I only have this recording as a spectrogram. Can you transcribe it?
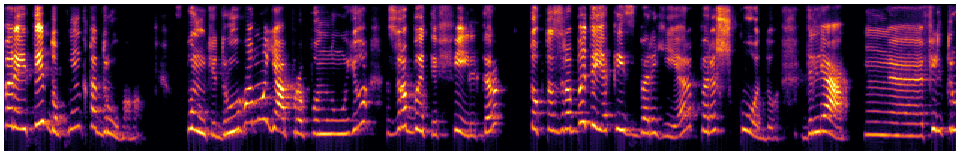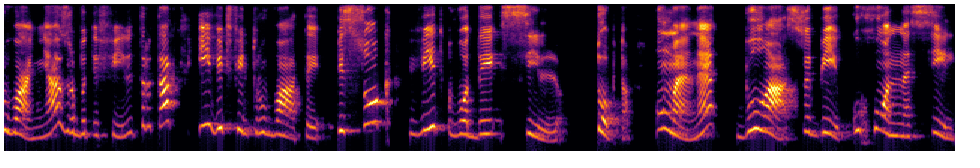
перейти до пункта другого. В пункті другому я пропоную зробити фільтр, тобто зробити якийсь бар'єр, перешкоду для е, фільтрування, зробити фільтр, так, і відфільтрувати пісок від води сіллю. Тобто, у мене була собі кухонна сіль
